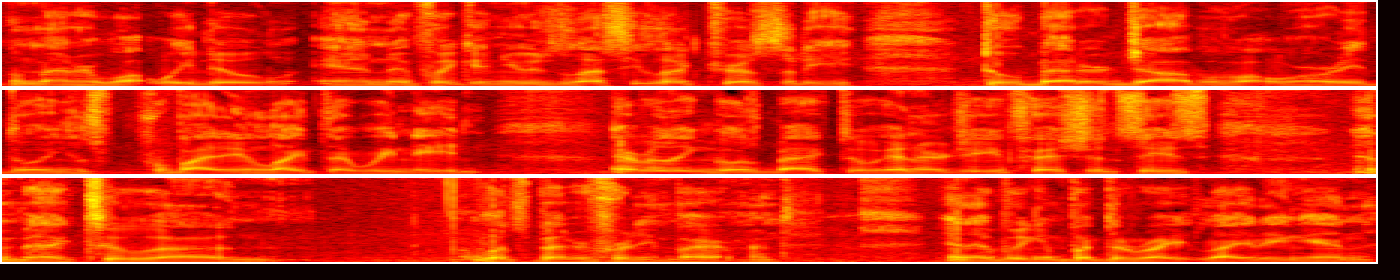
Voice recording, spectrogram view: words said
no matter what we do. And if we can use less electricity, do a better job of what we're already doing, is providing light that we need. Everything goes back to energy efficiencies and back to uh, what's better for the environment. And if we can put the right lighting in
